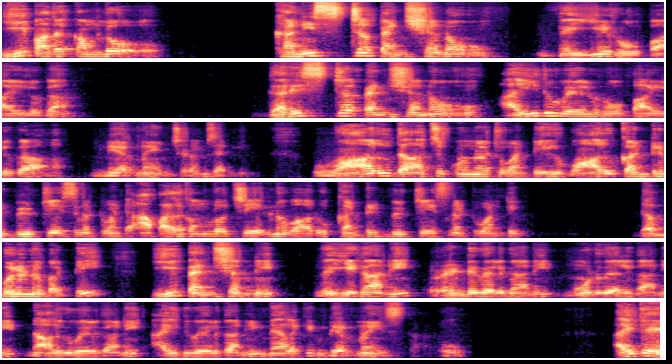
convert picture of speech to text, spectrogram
ఈ పథకంలో కనిష్ట పెన్షను వెయ్యి రూపాయలుగా గరిష్ట పెన్షను ఐదు వేలు రూపాయలుగా నిర్ణయించడం జరిగింది. వారు దాచుకున్నటువంటి వారు కంట్రిబ్యూట్ చేసినటువంటి ఆ పథకంలో చేరిన వారు కంట్రిబ్యూట్ చేసినటువంటి డబ్బులను బట్టి ఈ పెన్షన్ని వెయ్యి కానీ రెండు వేలు కానీ మూడు వేలు కానీ నాలుగు వేలు కానీ ఐదు వేలు కానీ నెలకి నిర్ణయిస్తారు. అయితే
